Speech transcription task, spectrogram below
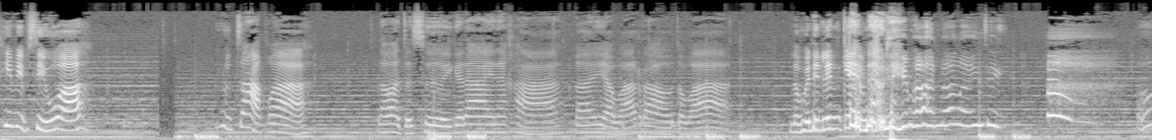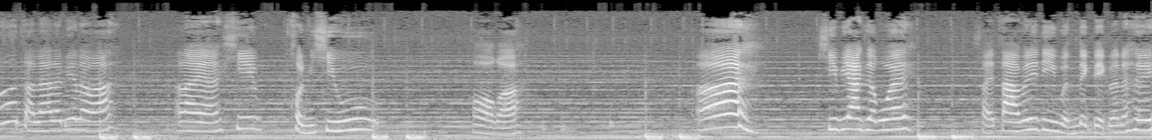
ที่บีบสิวเหรอ รู้จักว่ะ เราอาจจะเซยก็ได้นะคะ ก็อย่าว่าเราแต่ว่า เราไม่ได้เล่นเกมแนวนี้มานมากเลยจริงโอ้ตายแล้วแล้วนี่อะไรวะ อะไรอะคีบขนคิ้ว ออกเหรอเอ้ยคีบยากจังเว้ย สายตาไม่ได้ดีเหมือนเด็กๆแล้วนะเฮ้ย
